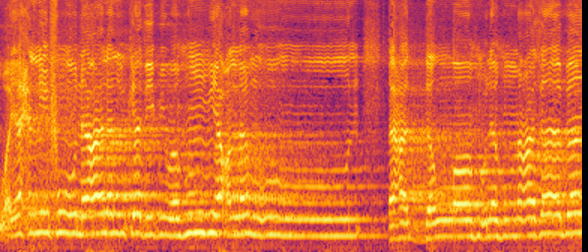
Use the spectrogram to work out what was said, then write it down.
ويحلفون على الكذب وهم يعلمون. أعد الله لهم عذابا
